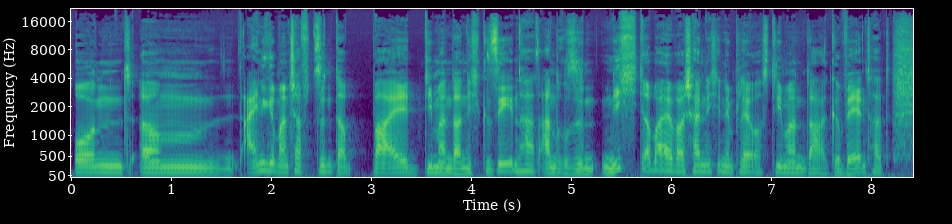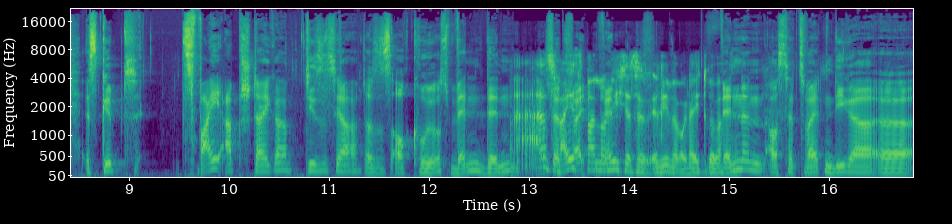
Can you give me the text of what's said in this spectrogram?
Und ähm, einige Mannschaften sind dabei, die man da nicht gesehen hat. Andere sind nicht dabei, wahrscheinlich in den Playoffs, die man da gewähnt hat. Es gibt zwei Absteiger dieses Jahr. Das ist auch kurios. Wenn denn. Ah, das weiß zweiten, man noch wenn, nicht, das reden wir aber gleich drüber. Wenn denn aus der zweiten Liga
